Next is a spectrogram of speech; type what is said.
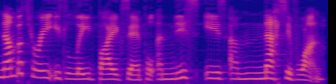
Number three is lead by example, and this is a massive one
